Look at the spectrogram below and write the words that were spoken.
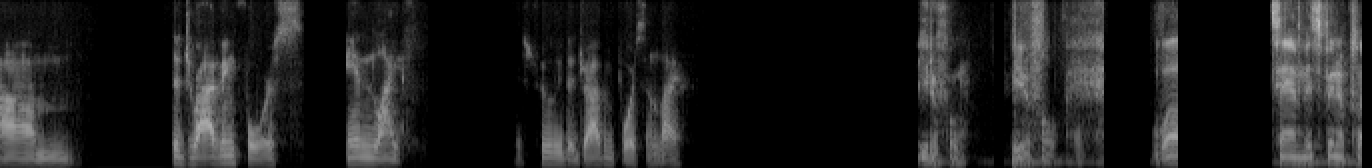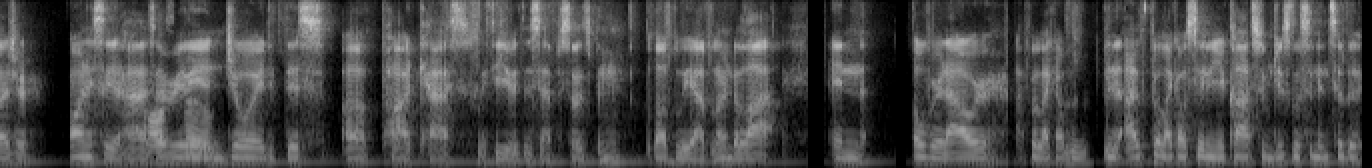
um, the driving force in life. It's truly the driving force in life. Beautiful. Beautiful. Well, Sam, it's been a pleasure. Honestly, it has. Awesome. I really enjoyed this uh, podcast with you. This episode's been lovely. I've learned a lot in over an hour. I feel like I was, I feel like I was sitting in your classroom just listening to the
